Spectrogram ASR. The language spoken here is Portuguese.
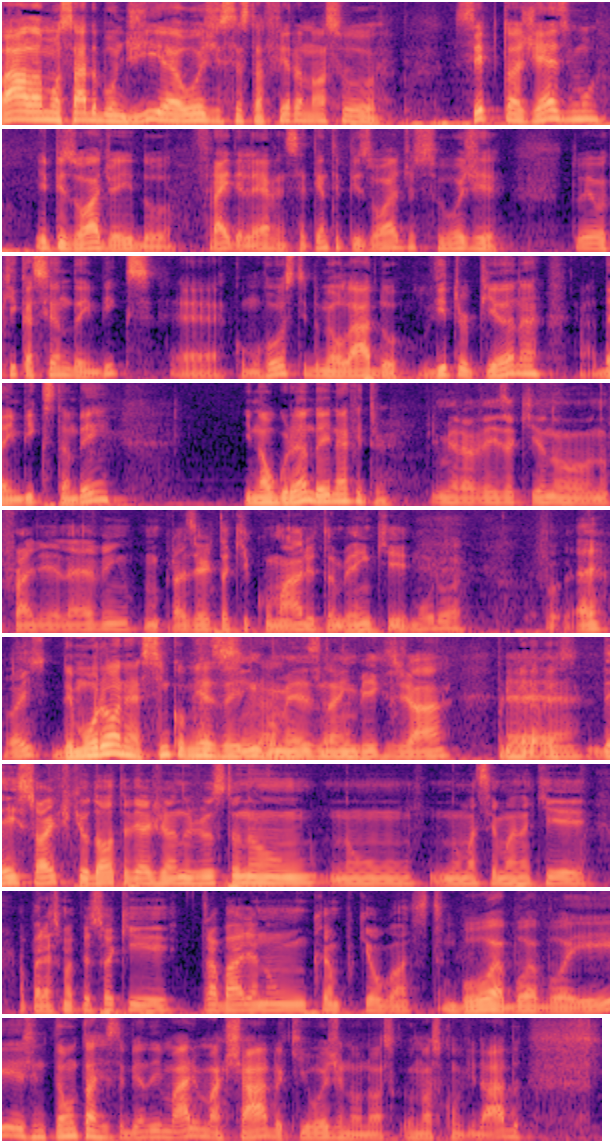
Fala moçada, bom dia. Hoje, sexta-feira, nosso 70 episódio aí do Friday Eleven, 70 episódios. Hoje estou eu aqui, Cassiano da Embix, é, como host. Do meu lado, Vitor Piana, da Embix também. Inaugurando aí, né, Vitor? Primeira vez aqui no, no Friday Eleven. Um prazer estar aqui com o Mário também, que... Demorou. É, oi? Demorou, né? Cinco meses aí. Cinco pra... meses da Embix já. Primeira é, vez. Dei sorte que o Dol tá viajando justo num, num, numa semana que aparece uma pessoa que trabalha num campo que eu gosto. Boa, boa, boa. E a gente então está recebendo aí Mário Machado aqui hoje, no nosso, o nosso convidado.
